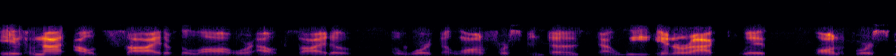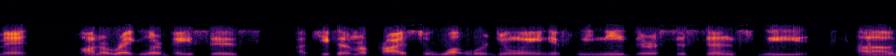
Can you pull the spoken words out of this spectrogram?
is not outside of the law or outside of the work that law enforcement does. That we interact with law enforcement on a regular basis, uh, keep them apprised to what we're doing. If we need their assistance, we uh,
